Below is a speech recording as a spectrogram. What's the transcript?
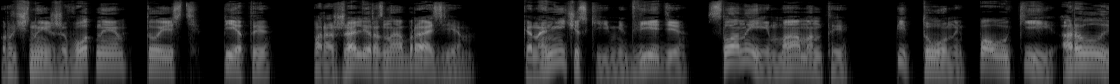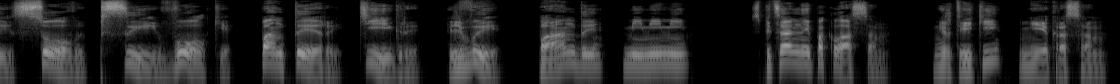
Ручные животные, то есть петы поражали разнообразием. Канонические медведи, слоны и мамонты, питоны, пауки, орлы, совы, псы, волки, пантеры, тигры, львы, панды, мимими. Специальные по классам. Мертвяки – некрасам.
